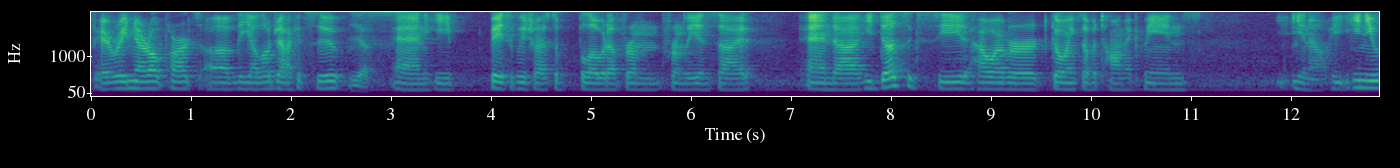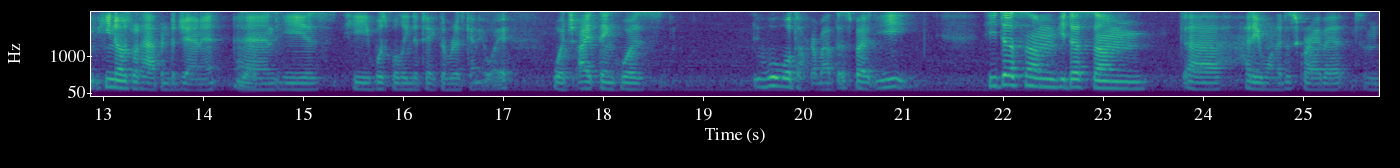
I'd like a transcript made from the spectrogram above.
very narrow parts of the yellow jacket suit. yes. and he basically tries to blow it up from from the inside and uh, he does succeed however going subatomic means you know he, he knew he knows what happened to janet Yes. and he is he was willing to take the risk anyway which i think was we'll, we'll talk about this but he he does some he does some uh, how do you want to describe it some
